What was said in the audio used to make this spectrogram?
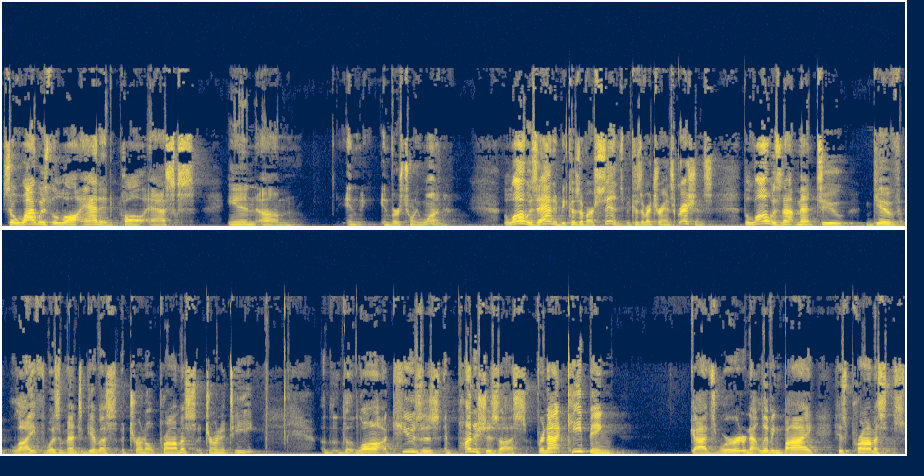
So why was the law added? Paul asks in um, in in verse 21. The law was added because of our sins, because of our transgressions. The law was not meant to give life, wasn't meant to give us eternal promise, eternity. The law accuses and punishes us for not keeping God's word or not living by his promises.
